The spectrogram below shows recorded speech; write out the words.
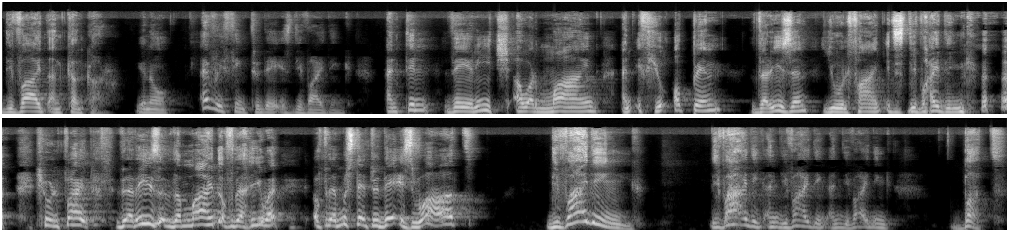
divide and conquer. You know, everything today is dividing until they reach our mind. And if you open the reason you will find it's dividing. you will find the reason the mind of the human, of the Muslim today is what? Dividing. Dividing and dividing and dividing. But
